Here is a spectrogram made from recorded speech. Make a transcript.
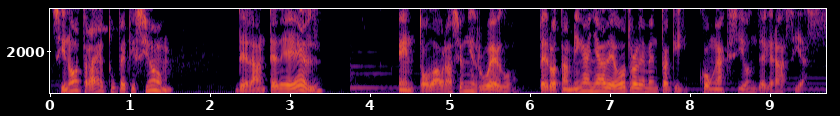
sino trae tu petición delante de Él en toda oración y ruego, pero también añade otro elemento aquí, con acción de gracias.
